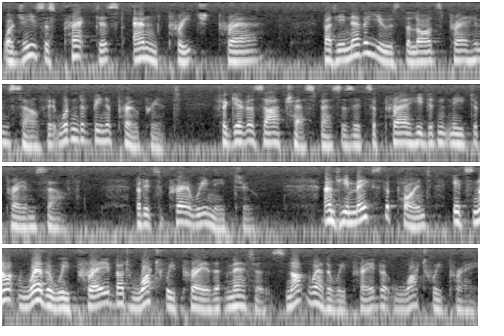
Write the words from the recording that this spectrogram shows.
Well, Jesus practiced and preached prayer, but he never used the Lord's Prayer himself. It wouldn't have been appropriate. Forgive us our trespasses. It's a prayer he didn't need to pray himself, but it's a prayer we need to. And he makes the point, it's not whether we pray, but what we pray that matters. Not whether we pray, but what we pray.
